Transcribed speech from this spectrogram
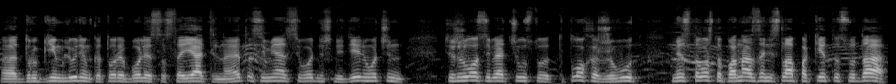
э, другим людям, которые более состоятельны. Эта семья сегодняшний день очень тяжело себя чувствует, плохо живут. Вместо того, чтобы она занесла пакеты сюда,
